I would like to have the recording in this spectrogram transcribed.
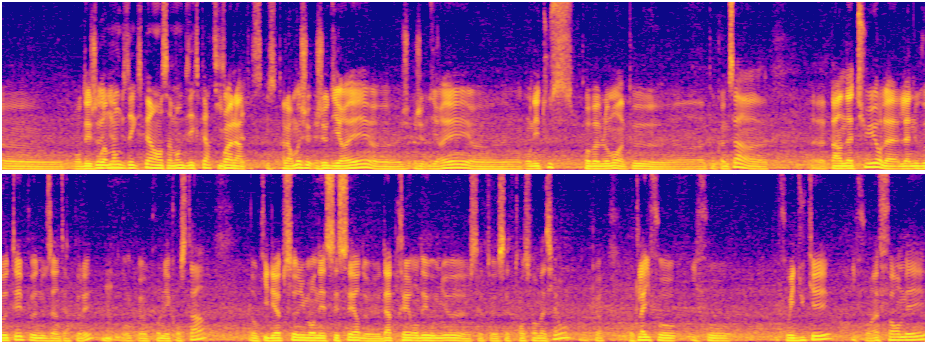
euh, bon déjà... Ou un manque d'expérience, un manque d'expertise. Voilà. Alors moi, je, dirais, euh, je, dirais euh, on est tous probablement un peu, un peu comme ça. Hein. par nature, la, nouveauté peut nous interpeller. Mm. Donc, premier constat. Donc il est absolument nécessaire d'appréhender au mieux cette, cette transformation. Donc, donc, là, il faut, il, faut, il faut éduquer, il faut informer,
